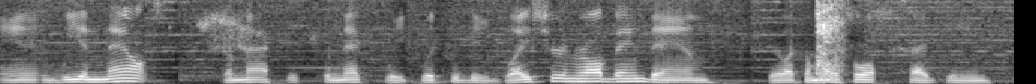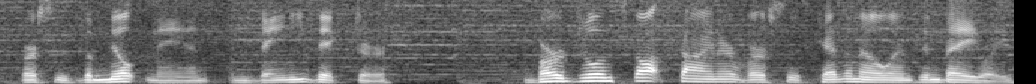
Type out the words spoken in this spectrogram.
and we announced the matches for next week, which would be Glacier and Rob Van Dam. They're like a martial arts tag team versus the Milkman and Veiny Victor. Virgil and Scott Steiner versus Kevin Owens and Bayley.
